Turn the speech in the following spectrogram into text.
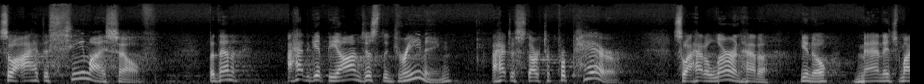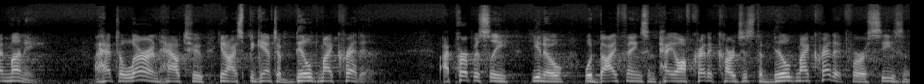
so I had to see myself. But then I had to get beyond just the dreaming. I had to start to prepare. So I had to learn how to, you know, manage my money. I had to learn how to, you know, I began to build my credit. I purposely, you know, would buy things and pay off credit cards just to build my credit for a season.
